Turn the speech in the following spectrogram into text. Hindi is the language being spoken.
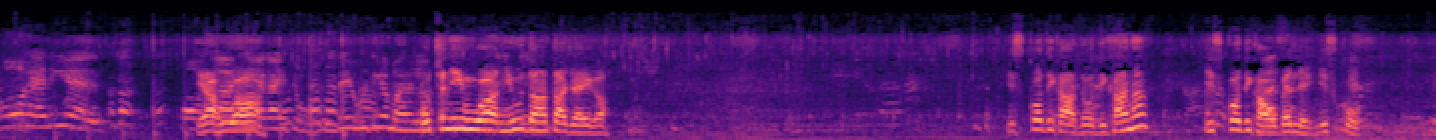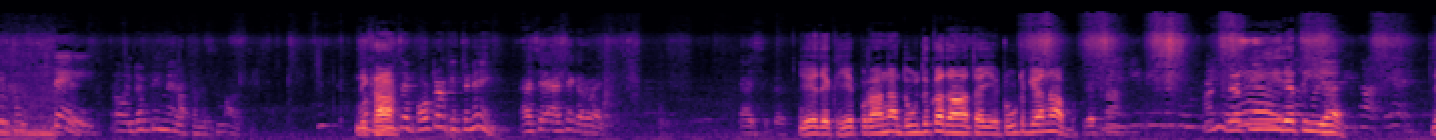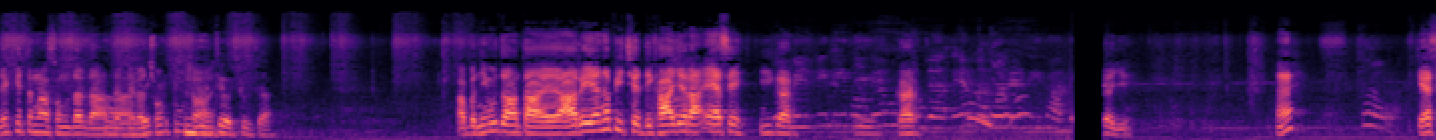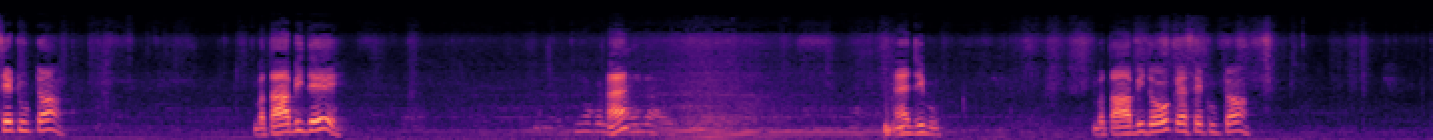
वो है नहीं है। क्या हुआ? कुछ नहीं हुआ न्यू दांत आ जाएगा। इसको दिखा दो दिखाना? इसको दिखाओ पहले इसको। डब्बी में रख दिखा। फ़ोटो खींचनी। ऐसे ऐसे करो ऐसे। ऐसे करो ये देख ये पुराना दूध का दांत है ये टूट गया ना अब। देखना रहती रहती है ये कितना सुंदर दांत है तेरा छोटू सा छोटू सा। अब न्यू दांत आए आ रहे हैं ना पीछे दिखा जरा ऐसे ही कर। कर ये? हैं? कैसे टूटा? बता भी दे। हैं? हैं जीबू बता भी दो कैसे टूटा?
